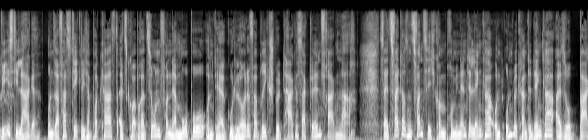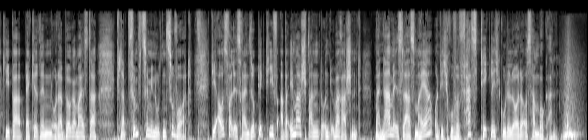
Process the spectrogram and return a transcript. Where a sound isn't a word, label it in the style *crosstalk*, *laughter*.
Wie ist die Lage? Unser fast täglicher Podcast als Kooperation von der Mopo und der Gute-Leute-Fabrik spürt tagesaktuellen Fragen nach. Seit 2020 kommen prominente Lenker und unbekannte Denker, also Barkeeper, Bäckerinnen oder Bürgermeister, knapp 15 Minuten zu Wort. Die Auswahl ist rein subjektiv, aber immer spannend und überraschend. Mein Name ist Lars Meyer und ich rufe fast täglich gute Leute aus Hamburg an.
